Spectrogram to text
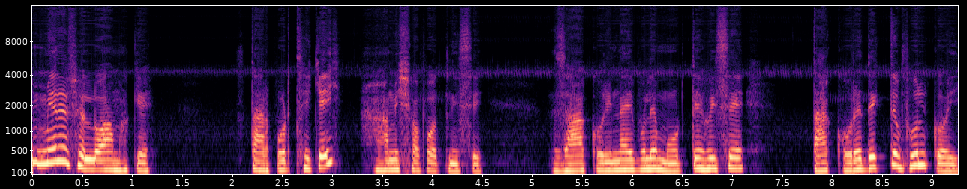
মেরে ফেলল আমাকে। তারপর থেকেই আমি শপথ নিছি। যা করি নাই বলে মরতে হইছে, তা করে দেখতে ভুল কই।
